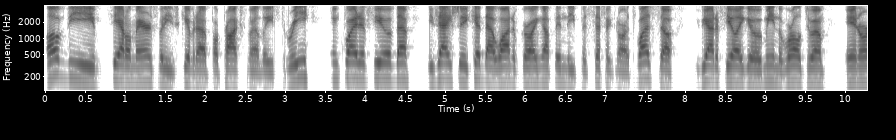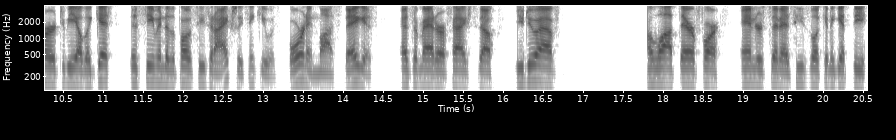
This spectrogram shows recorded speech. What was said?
of the Seattle Mariners, but he's given up approximately three in quite a few of them. He's actually a kid that wound up growing up in the Pacific Northwest, so you've got to feel like it would mean the world to him in order to be able to get this team into the postseason. I actually think he was born in Las Vegas, as a matter of fact. So you do have a lot there for Anderson as he's looking to get the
